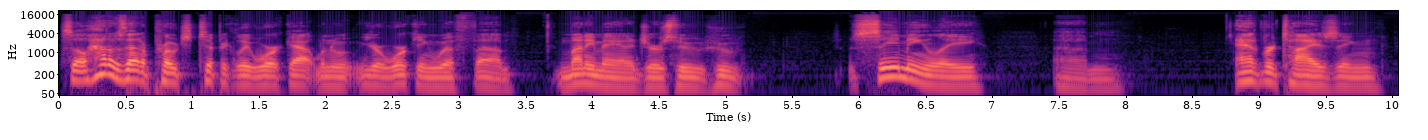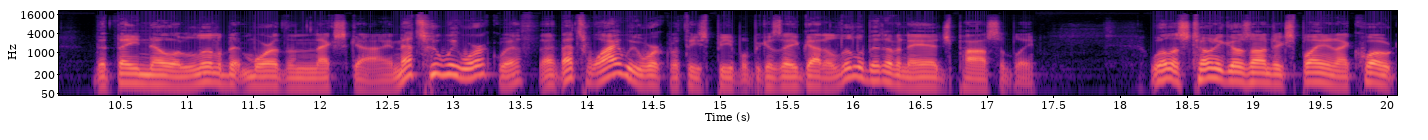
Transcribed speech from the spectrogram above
So, how does that approach typically work out when you're working with uh, money managers who who seemingly um, advertising that they know a little bit more than the next guy, and that's who we work with. That's why we work with these people because they've got a little bit of an edge, possibly. Well, as Tony goes on to explain, and I quote,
